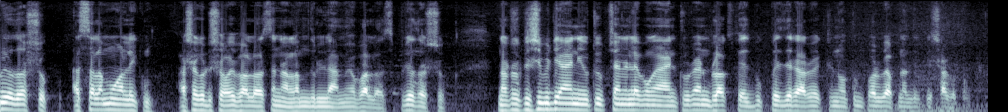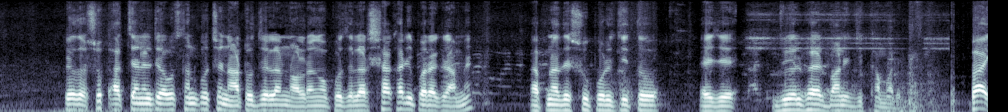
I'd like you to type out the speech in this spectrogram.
সুপ্রিয় দর্শক আসসালামু আলাইকুম। আশা করি সবাই ভালো আছেন আলহামদুলিল্লাহ আমিও ভালো আছি। প্রিয় দর্শক নাটোর কৃষিবিডি আইন ইউটিউব চ্যানেল এবং আইন ট্যুর অ্যান্ড ব্লগস ফেসবুক পেজের আরও একটি নতুন পর্বে আপনাদেরকে স্বাগতম। প্রিয় দর্শক আজ চ্যানেলটি অবস্থান করছে নাটোর জেলার নলডাঙ্গা উপজেলার শাখারিপাড়া গ্রামে। আপনাদের সুপরিচিত এই যে জুয়েল ভাইয়ের বাণিজ্যিক খামারে। ভাই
